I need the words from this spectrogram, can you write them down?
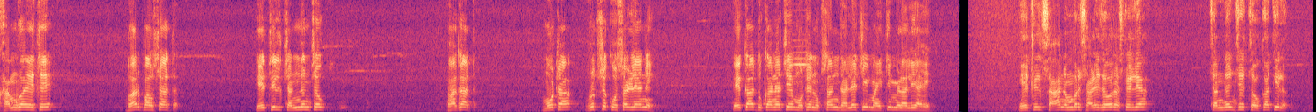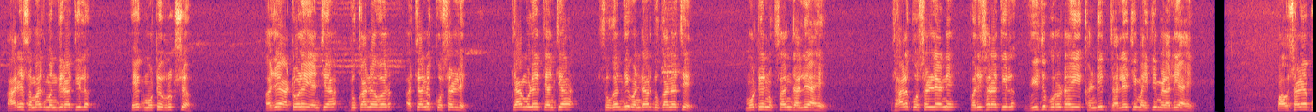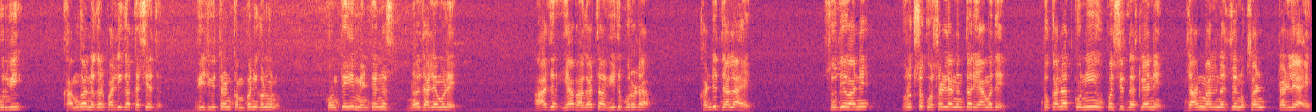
खामगाव येथे भर पावसात येथील चंदन चौक भागात मोठा वृक्ष कोसळल्याने एका दुकानाचे मोठे नुकसान झाल्याची माहिती मिळाली आहे. येथील सहा नंबर शाळेजवळ असलेल्या चंदनशे चौकातील आर्य समाज मंदिरातील एक मोठे वृक्ष अजय आटोळे यांच्या दुकानावर अचानक कोसळले. त्यामुळे त्यांच्या सुगंधी भंडार दुकानाचे मोठे नुकसान झाले आहे. झाड कोसळल्याने परिसरातील वीज पुरवठाही खंडित झाल्याची माहिती मिळाली आहे. पावसाळ्यापूर्वी खामगाव नगरपालिका तसेच वीज वितरण कंपनीकडून कोणतेही मेंटेनन्स न झाल्यामुळे आज या भागाचा वीज पुरवठा खंडित झाला आहे. सुदैवाने वृक्ष कोसळल्यानंतर यामध्ये दुकानात कोणीही उपस्थित नसल्याने जानमालनाचे नुकसान टळले आहे.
